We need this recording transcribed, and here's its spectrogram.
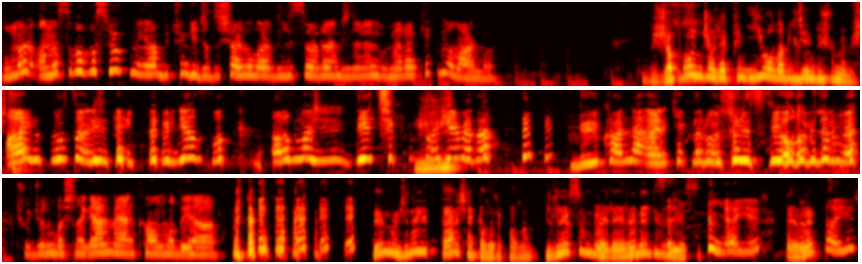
Bunların anası babası yok mu ya? Bütün gece dışarıdalardı lise öğrencileri merak etmiyorlar mı? Japonca rapin iyi olabileceğini düşünmemiştim. Aynısını söyleyecektim biliyorsun. Ağzıma j- diye çıktı söyleyemeden. Büyük anne erkekler ölsün istiyor olabilir mi? Çocuğun başına gelmeyen kalmadı ya. Senin hoşuna gitti ha şakaları falan. Gülüyorsun böyle eğlene gizliyorsun. Hayır. evet. Hayır.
